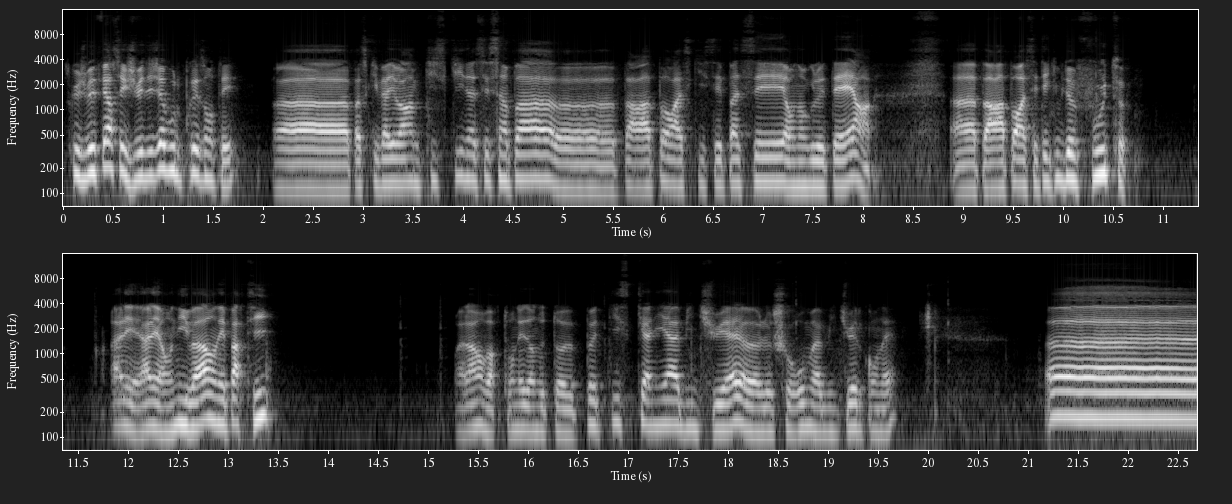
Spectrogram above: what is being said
ce que je vais faire, c'est que je vais déjà vous le présenter. Euh, parce qu'il va y avoir un petit skin assez sympa euh, par rapport à ce qui s'est passé en Angleterre, euh, par rapport à cette équipe de foot. Allez, allez, on y va, on est parti. Voilà, on va retourner dans notre petit Scania habituel, le showroom habituel qu'on est. Euh,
